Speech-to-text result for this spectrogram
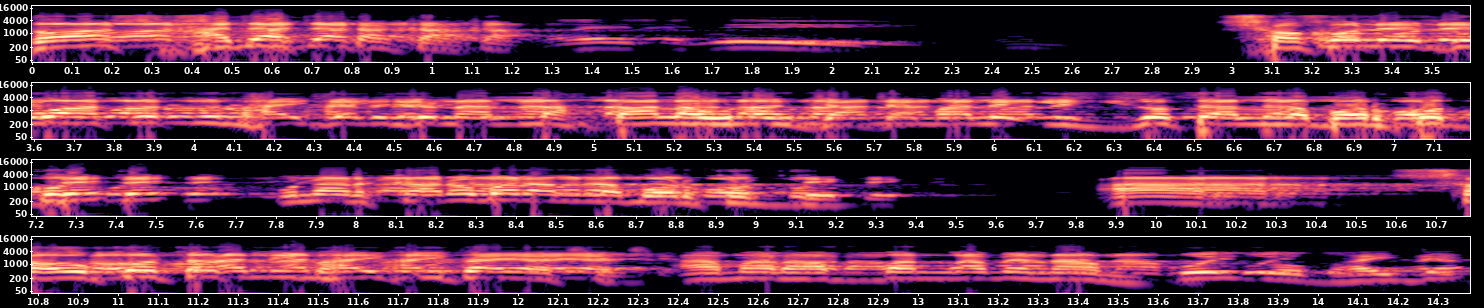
দশ হাজার টাকা। সকলে দোয়া করুন ভাইজানের জন্য আল্লাহ তাআলা উনার জানে মালে ইজ্জতে আল্লাহ বরকত দে উনার কারোবার আল্লাহ বরকত দে আর শওকত আলী ভাই কোথায় আছে? আমার আব্বার নামে নাম। কই গো ভাইজান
